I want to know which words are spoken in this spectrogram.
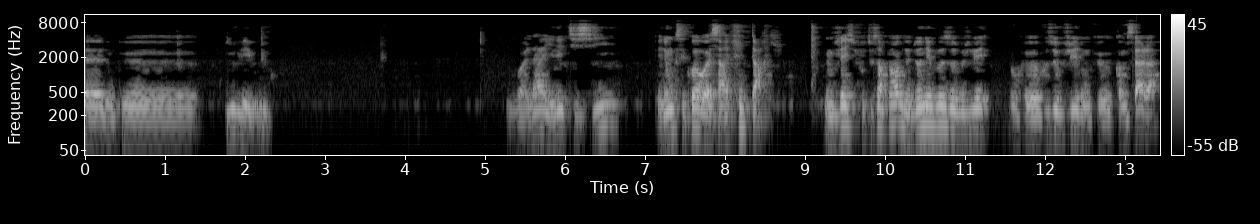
Euh, donc, euh, il est où? Voilà, il est ici. Et donc, c'est quoi? Ouais, c'est un cryptarque. Donc là, il suffit tout simplement de donner vos objets, donc euh, vos objets, donc euh, comme ça là,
